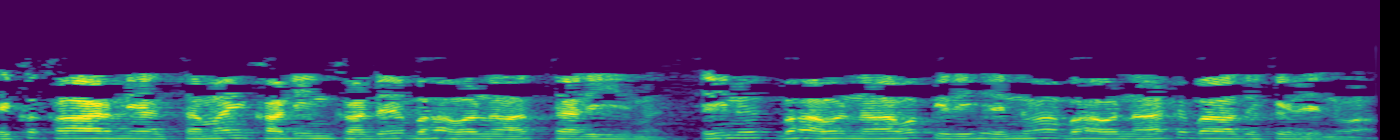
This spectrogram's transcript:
එක කාරණයක් තමයි කඩින් කඩ භාවනා අත්හැරීම. එයිනොත් භාවනාව පිරිහෙනවා භාවනාවට බාධක වෙනවා.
